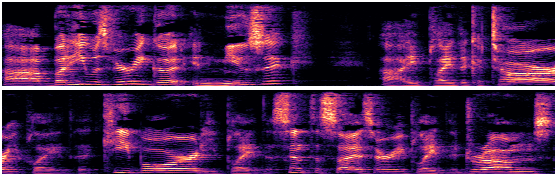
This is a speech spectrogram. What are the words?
uh, but he was very good in music. Uh, he played the guitar, he played the keyboard, he played the synthesizer, he played the drums.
